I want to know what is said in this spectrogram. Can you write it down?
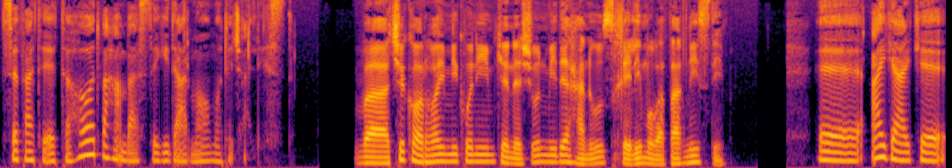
صفت اتحاد و همبستگی در ما متجلی است. و چه کارهایی می کنیم که نشون میده هنوز خیلی موفق نیستیم؟ اگر که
